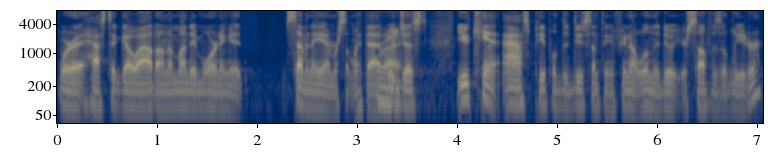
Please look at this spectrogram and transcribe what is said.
where it has to go out on a Monday morning at 7 a.m. or something like that. We just you can't ask people to do something if you're not willing to do it yourself as a leader.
